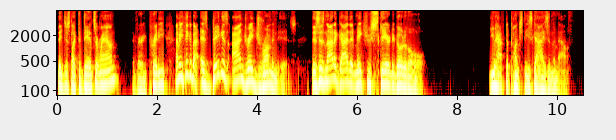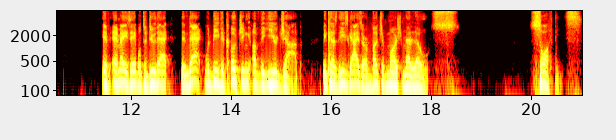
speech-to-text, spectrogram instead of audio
They just like to dance around. They're very pretty. I mean, think about it. as big as Andre Drummond is. This is not a guy that makes you scared to go to the hole. You have to punch these guys in the mouth. If Ime is able to do that, then that would be the coaching of the year job because these guys are a bunch of marshmallows, softies,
